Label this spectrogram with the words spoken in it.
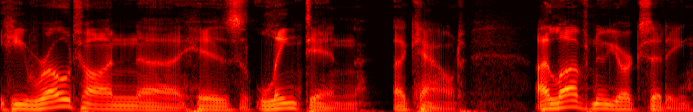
he wrote on uh, his LinkedIn account I love New York City.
